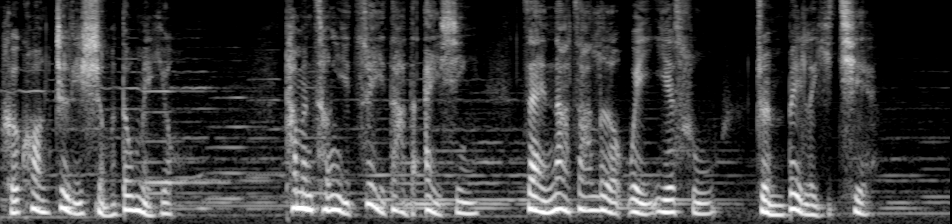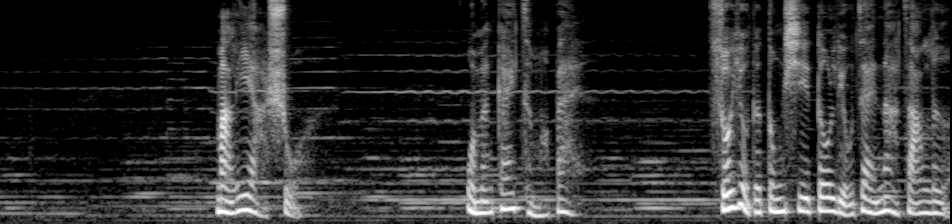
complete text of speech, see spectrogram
何况这里什么都没有。他们曾以最大的爱心，在纳扎勒为耶稣准备了一切。玛利亚说：“我们该怎么办？所有的东西都留在纳扎勒。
